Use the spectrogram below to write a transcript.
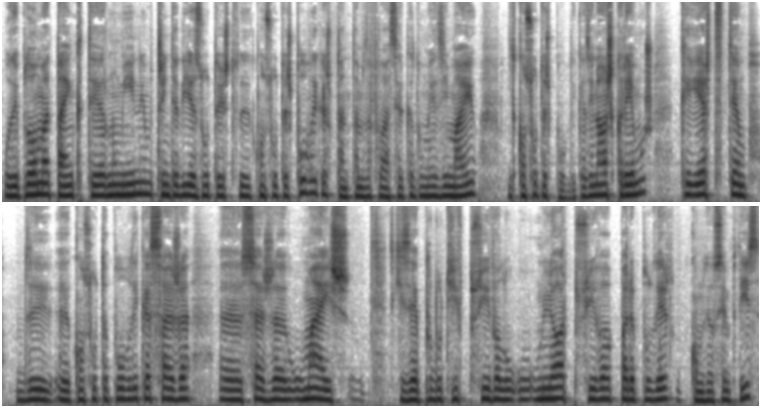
O diploma tem que ter, no mínimo, 30 dias úteis de consultas públicas, portanto, estamos a falar cerca de um mês e meio de consultas públicas. E nós queremos que este tempo de uh, consulta pública seja, uh, seja o mais, se quiser, produtivo possível, o, o melhor possível para poder, como eu sempre disse,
